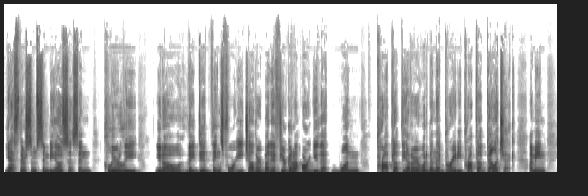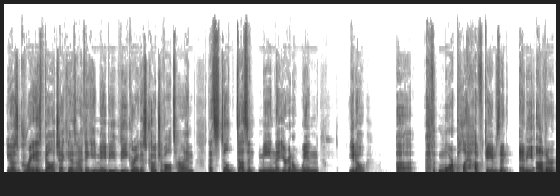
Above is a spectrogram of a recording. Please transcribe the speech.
yes, there's some symbiosis, and clearly, you know, they did things for each other. But if you're going to argue that one propped up the other. It would have been that Brady propped up Belichick. I mean, you know, as great as Belichick is, and I think he may be the greatest coach of all time, that still doesn't mean that you're going to win, you know, uh, more playoff games than any other.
